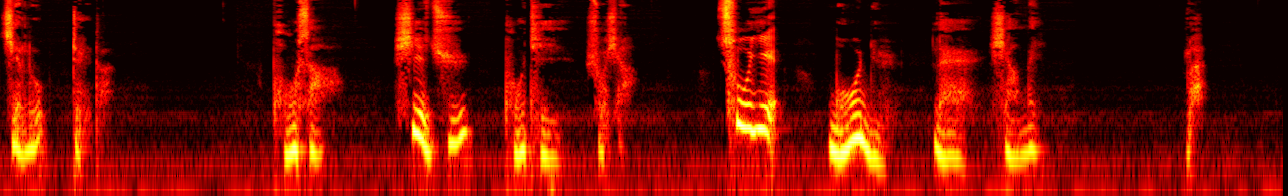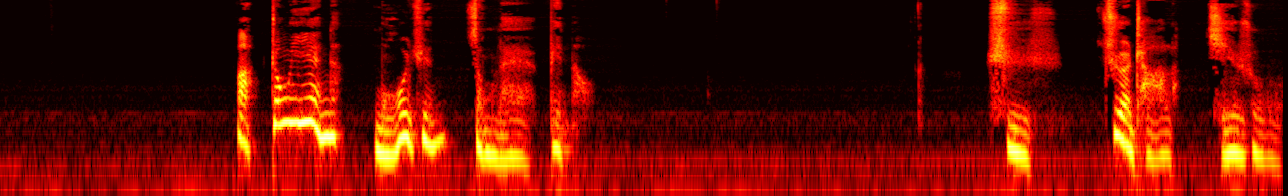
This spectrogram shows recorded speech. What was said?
揭露这一段。菩萨谢居菩提树下，初夜魔女来相媚。啊，中夜呢，魔君总来病恼，须觉察了，即入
